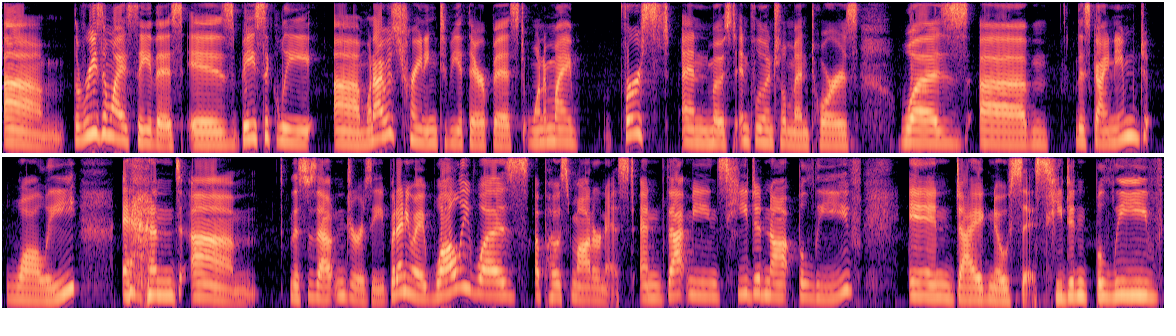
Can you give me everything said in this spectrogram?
um, the reason why I say this is basically um, when I was training to be a therapist, one of my first and most influential mentors was um, this guy named Wally. And um, this was out in Jersey. But anyway, Wally was a postmodernist, and that means he did not believe in diagnosis. He didn't believe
